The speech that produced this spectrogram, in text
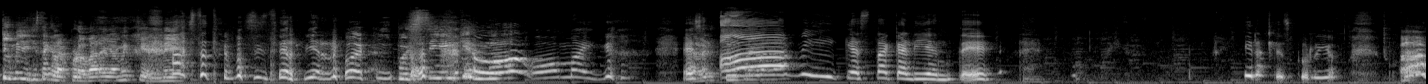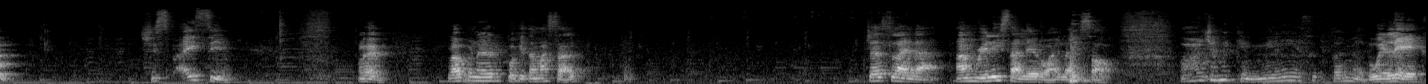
Tú me dijiste que la probara, ya me quemé. Hasta te pusiste bien rojito. Pues sí, quemó. Oh my god. Es obvio que está caliente. Mira, te escurrió. Oh. She's spicy. Okay. Voy a poner poquita más sal. Just like that. I'm really salero. I like salt. Ay, ya me quemé. Eso todo me duele.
